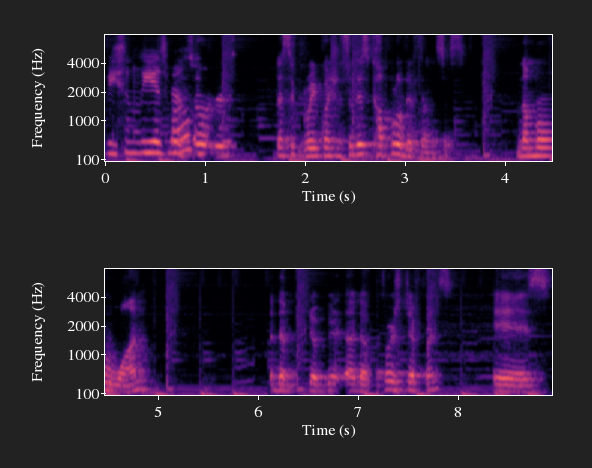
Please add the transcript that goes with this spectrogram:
recently as well? So that's a great question. So there's a couple of differences. Number one, the the, uh, the first difference is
